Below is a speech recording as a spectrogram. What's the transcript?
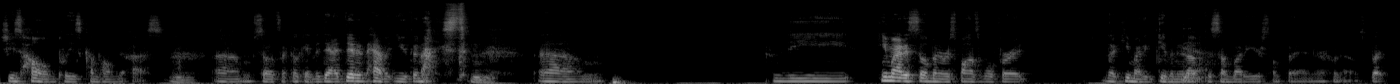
she's home. Please come home to us. Mhm. Um, so it's like okay, the dad didn't have it euthanized. Mhm. um, the he might have still been responsible for it like he might have given it Yeah. up to somebody or something or who knows but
